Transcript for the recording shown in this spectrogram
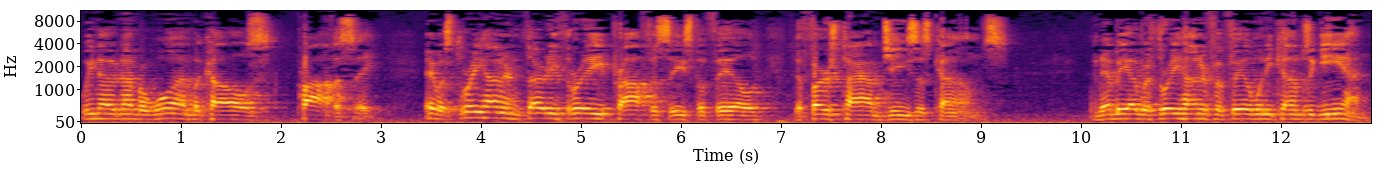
We know number one because prophecy. There was 333 prophecies fulfilled the first time Jesus comes. And there'll be over 300 fulfilled when he comes again.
